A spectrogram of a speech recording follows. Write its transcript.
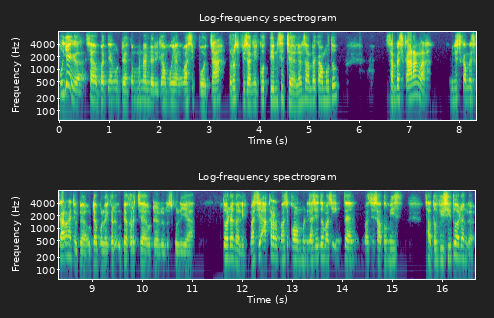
punya nggak sahabat yang udah temenan dari kamu yang masih bocah terus bisa ngikutin sejalan sampai kamu tuh sampai sekarang lah ini sampai sekarang aja udah udah mulai ker- udah kerja udah lulus kuliah itu ada nggak nih masih akrab masih komunikasi itu masih intens masih satu mis satu visi itu ada nggak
